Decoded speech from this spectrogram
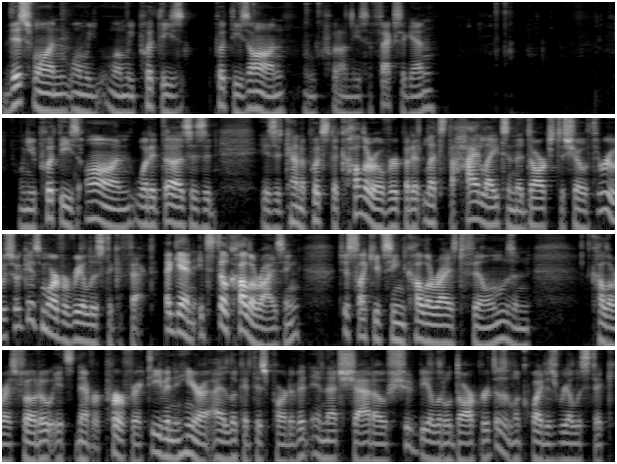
this one, when we when we put these put these on, and put on these effects again, when you put these on, what it does is it is it kind of puts the color over it, but it lets the highlights and the darks to show through, so it gives more of a realistic effect. Again, it's still colorizing, just like you've seen colorized films and colorized photo. It's never perfect. Even in here, I look at this part of it, and that shadow should be a little darker. It doesn't look quite as realistic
